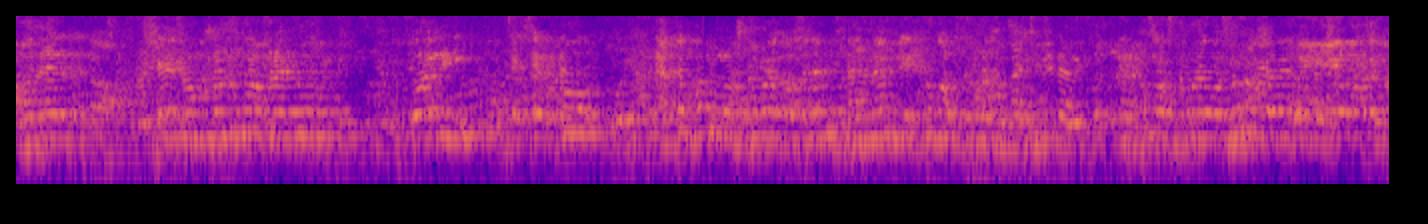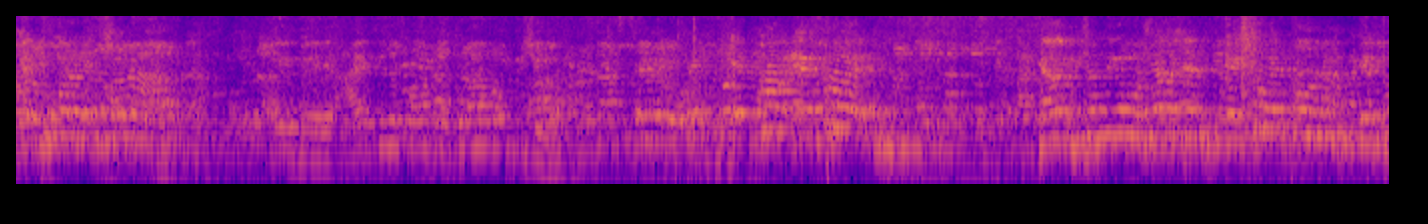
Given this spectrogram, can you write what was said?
আমাদের শেষ অংশটুকু আমরা একটু করে নিই। একটু এতক্ষণ কষ্ট করে বসেছেন একটু কষ্ট করে বসুন। একটু কষ্ট করে বসুন। আপনাদের একটু করে বসুন। আয়ের দিনের প্রোগ্রাম ছিল একটু একটু যারা পিছন দিকে বসে আছেন একটু একটু একটু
